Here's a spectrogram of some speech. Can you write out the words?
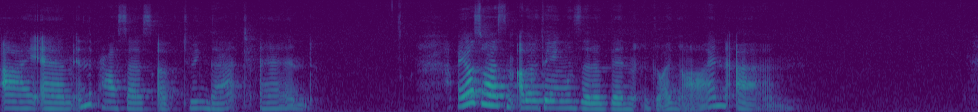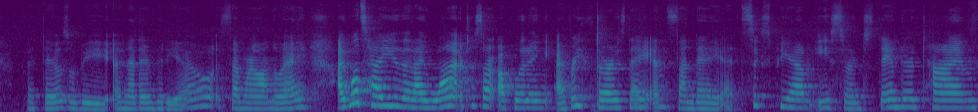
I am in the process of doing that, and I also have some other things that have been going on. Um, but those will be another video somewhere along the way. I will tell you that I want to start uploading every Thursday and Sunday at 6 p.m. Eastern Standard Time.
